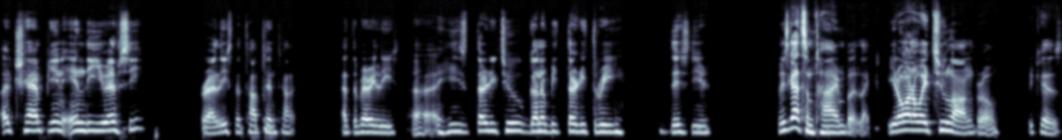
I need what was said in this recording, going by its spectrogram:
a champion in the UFC, or at least the top 10 talent, at the very least. Uh, he's 32, gonna be 33 this year. So he's got some time, but like you don't want to wait too long, bro, because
